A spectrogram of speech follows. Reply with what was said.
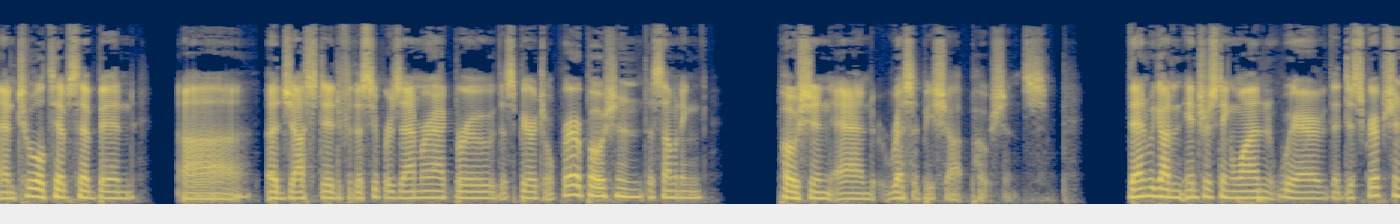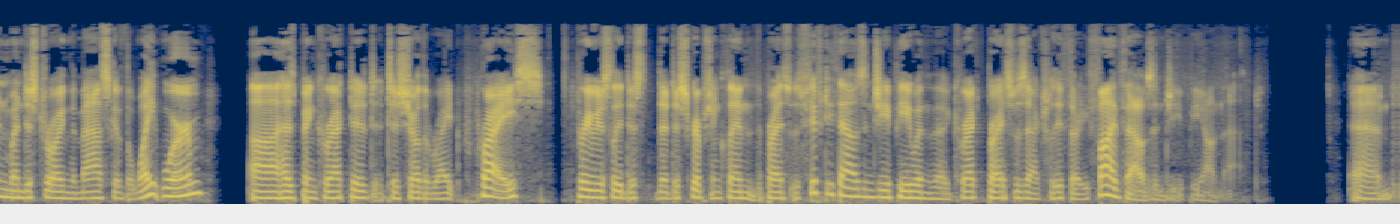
and tooltips have been uh, adjusted for the Super Zamorak Brew, the Spiritual Prayer Potion, the Summoning Potion, and Recipe Shop Potions. Then we got an interesting one where the description when destroying the Mask of the White Worm uh, has been corrected to show the right price. Previously, dis- the description claimed that the price was 50,000 GP when the correct price was actually 35,000 GP on that. And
